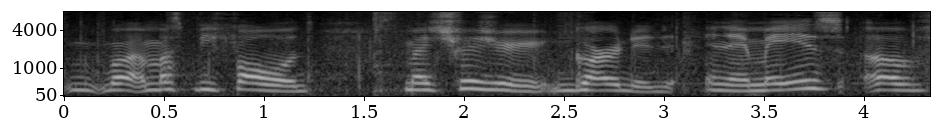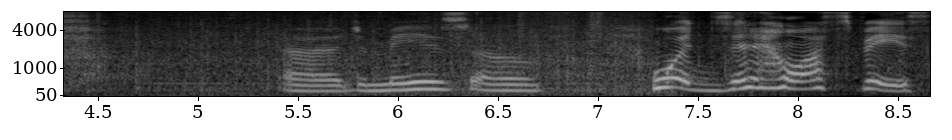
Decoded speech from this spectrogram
must be followed. My treasure guarded in a maze of, uh, the maze of woods in a lost space.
